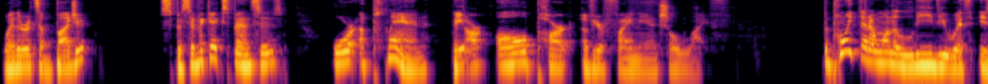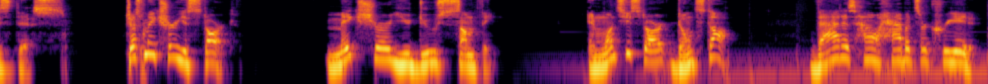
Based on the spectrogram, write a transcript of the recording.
Whether it's a budget, specific expenses, or a plan, they are all part of your financial life. The point that I want to leave you with is this. Just make sure you start. Make sure you do something. And once you start, don't stop. That is how habits are created,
